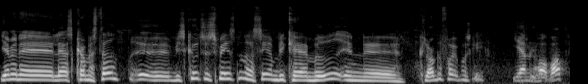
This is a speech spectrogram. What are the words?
Jamen, øh, lad os komme afsted. Øh, vi skal ud til spidsen og se, om vi kan møde en øh, klokkefrø måske. Jamen, hop op.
